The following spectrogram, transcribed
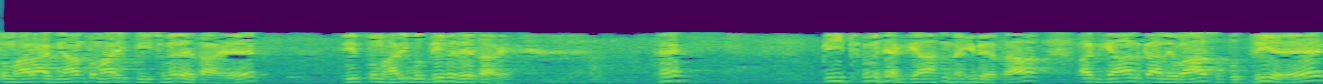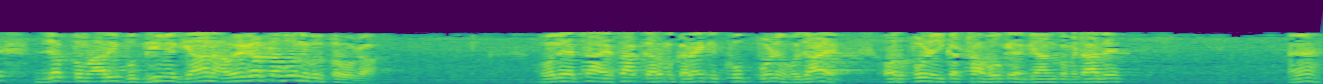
तुम्हारा ज्ञान तुम्हारी पीठ में रहता है कि तुम्हारी बुद्धि में रहता है, है? पीठ में अज्ञान नहीं रहता। अज्ञान का निवास बुद्धि है। जब तुम्हारी बुद्धि में ज्ञान आवेगा, तब वो निवृत्त होगा। बोले अच्छा ऐसा कर्म करें कि खूब पुण्य हो जाए और पुण्य इकट्ठा होकर अज्ञान को मिटा दे। हैं?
